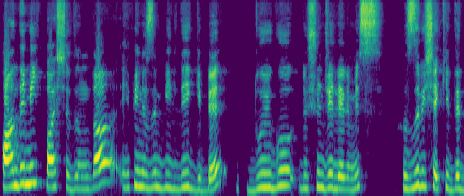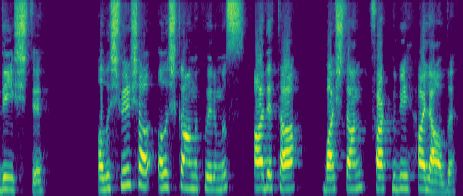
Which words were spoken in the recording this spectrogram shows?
Pandemi ilk başladığında hepinizin bildiği gibi duygu düşüncelerimiz hızlı bir şekilde değişti. Alışveriş alışkanlıklarımız adeta baştan farklı bir hal aldı.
